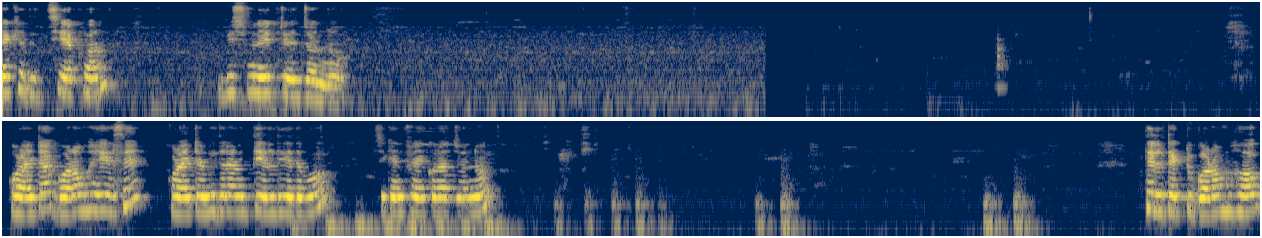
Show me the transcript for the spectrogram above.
রেখে দিচ্ছি এখন বিশ মিনিটের জন্য। কড়াইটা গরম হয়ে গেছে। কড়াইটার ভিতরে আমি তেল দিয়ে দেব চিকেন ফ্রাই করার জন্য। তেলটা একটু গরম হোক।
